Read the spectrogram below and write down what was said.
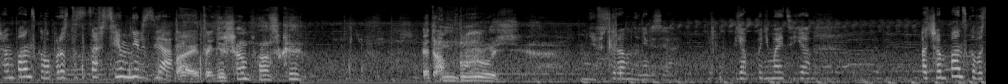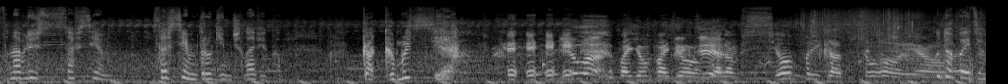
Шампанского просто совсем нельзя. А это не шампанское, это амброзия. Мне все равно нельзя. Я, понимаете, я от шампанского становлюсь совсем, совсем другим человеком. Как и мы все. Мила! Пойдем, пойдем, где? я нам все приготовил. Куда пойдем?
